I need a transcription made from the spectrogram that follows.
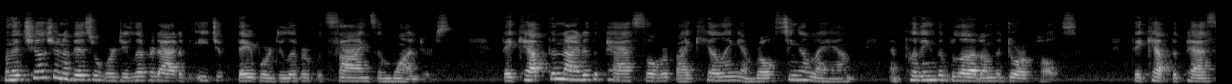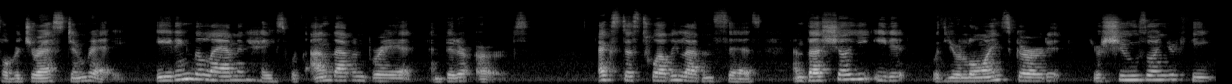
When the children of Israel were delivered out of Egypt, they were delivered with signs and wonders. They kept the night of the Passover by killing and roasting a lamb and putting the blood on the doorposts. They kept the Passover dressed and ready, eating the lamb in haste with unleavened bread and bitter herbs. Exodus 12:11 says, "And thus shall ye eat it with your loins girded, your shoes on your feet,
